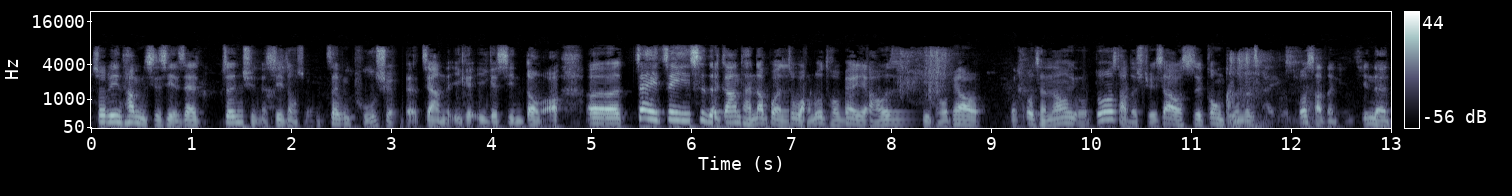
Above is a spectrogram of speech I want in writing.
说不定他们其实也在争取的是一种属于真普选的这样的一个一个行动哦。呃，在这一次的刚刚谈到，不管是网络投票也好，或者是实体投票的过程当中，有多少的学校是共同的参与，有多少的年轻人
